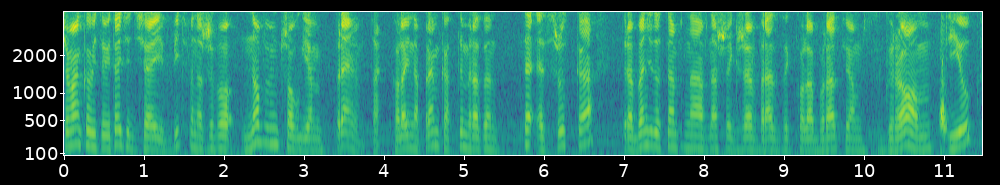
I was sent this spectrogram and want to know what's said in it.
Siemanko, widzę, witajcie dzisiaj bitwy na żywo nowym czołgiem premium. Tak, kolejna premka, tym razem TS6, która będzie dostępna w naszej grze wraz z kolaboracją z Grom Duke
